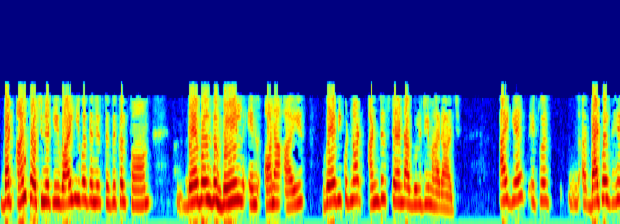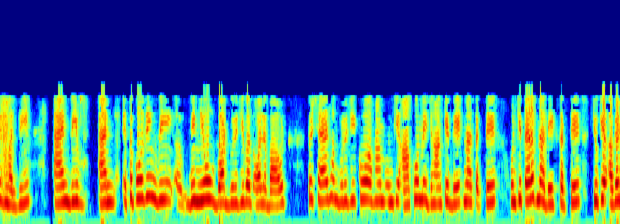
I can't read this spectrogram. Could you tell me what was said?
But unfortunately, while he was in his physical form, there was a veil in on our eyes where we could not understand our Guruji Maharaj. I guess it was uh, that was his marzi, and we and supposing we uh, we knew what Guruji was all about, तो शायद हम गुरुजी को हम उनकी आँखों में झाँक के देख ना सकते उनकी तरफ़ ना देख सकते क्योंकि अगर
